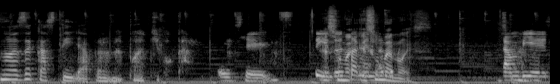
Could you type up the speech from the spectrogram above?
no es de Castilla, pero me puedo equivocar. Sí, es, una, es una nuez. También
